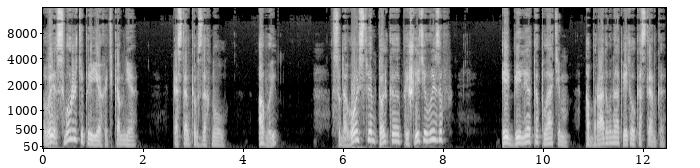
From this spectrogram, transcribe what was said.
Вы сможете приехать ко мне?» Костенко вздохнул. «А вы?» «С удовольствием, только пришлите вызов». «И билет оплатим», — обрадованно ответил Костенко.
